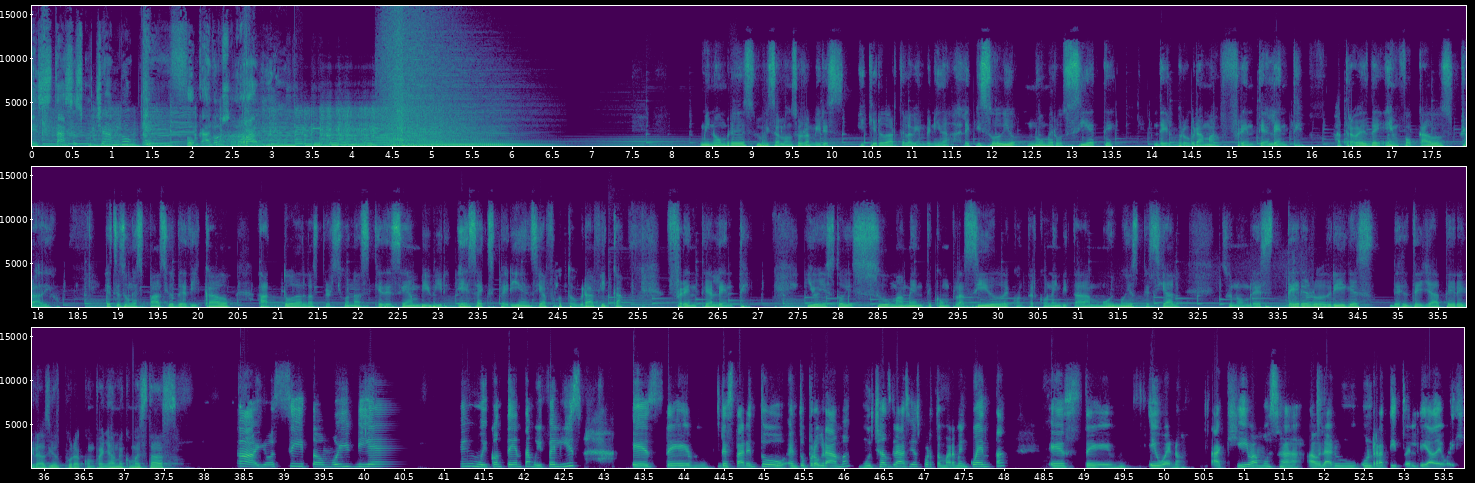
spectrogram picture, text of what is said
Estás escuchando Enfocados Radio. Mi nombre es Luis Alonso Ramírez y quiero darte la bienvenida al episodio número 7 del programa Frente al Lente a través de Enfocados Radio. Este es un espacio dedicado a todas las personas que desean vivir esa experiencia fotográfica frente al lente. Y hoy estoy sumamente complacido de contar con una invitada muy, muy especial. Su nombre es Tere Rodríguez. Desde ya, Tere, gracias por acompañarme. ¿Cómo estás? Ay, Osito, muy bien. Muy contenta, muy feliz este, de estar en tu, en tu programa. Muchas gracias por tomarme en cuenta. Este, y bueno, aquí vamos a hablar un, un ratito el día de hoy.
